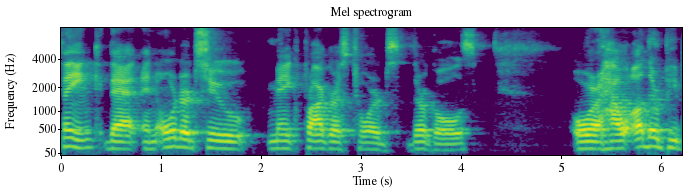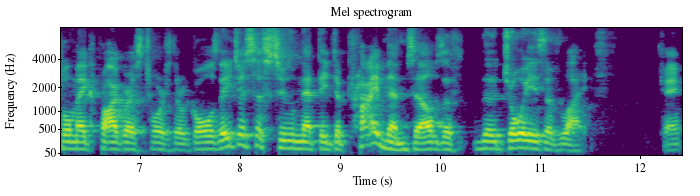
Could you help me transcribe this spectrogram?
think that in order to make progress towards their goals, or how other people make progress towards their goals, they just assume that they deprive themselves of the joys of life. Okay.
